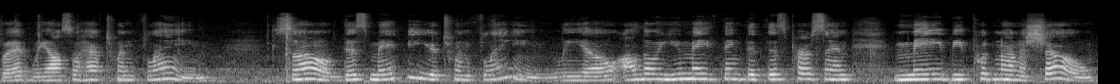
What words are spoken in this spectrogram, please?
but we also have twin flame. So this may be your twin flame, Leo. Although you may think that this person may be putting on a show.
